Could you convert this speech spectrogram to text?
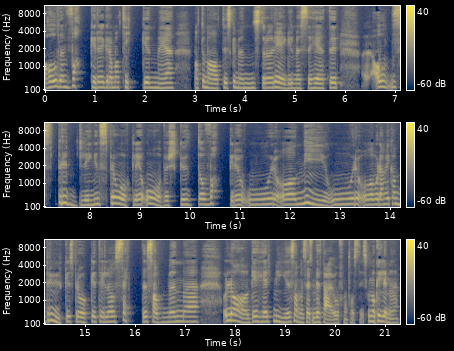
All den vakre grammatikken med matematiske mønstre og regelmessigheter. All sprudlingen, språklige overskudd og vakre ord og nyord, og hvordan vi kan bruke språket til å sette sammen eh, og lage helt nye sammensetninger. Dette er jo fantastisk. Du må ikke glemme det.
